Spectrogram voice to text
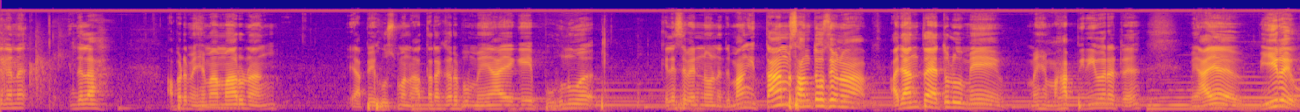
අල්ලගෙන ඉඳලා අපිට මෙහෙම අමාරු නම් අපේ හුස්ම නතර කරපු මේ අයගේ පුහුණුව කෙලෙස වෙන්න ඕනේද? මං ඉතාම සන්තෝෂ වෙනවා අජන්ත ඇතුළු මේ මේ මහ පිරිවරට මේ අය වීරයෝ.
